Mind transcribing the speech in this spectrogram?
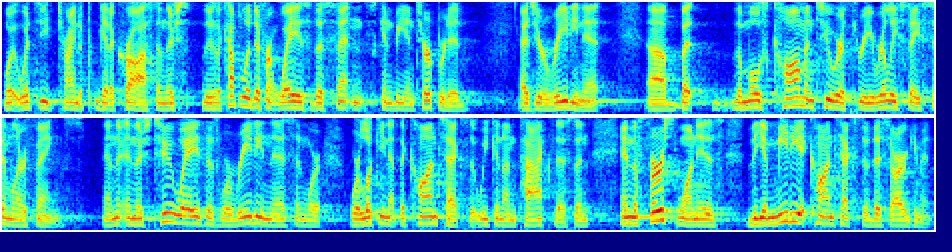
what's he trying to get across? And there's, there's a couple of different ways this sentence can be interpreted as you're reading it, uh, but the most common two or three really say similar things. And, and, there's two ways as we're reading this and we're, we're looking at the context that we can unpack this. And, and the first one is the immediate context of this argument.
